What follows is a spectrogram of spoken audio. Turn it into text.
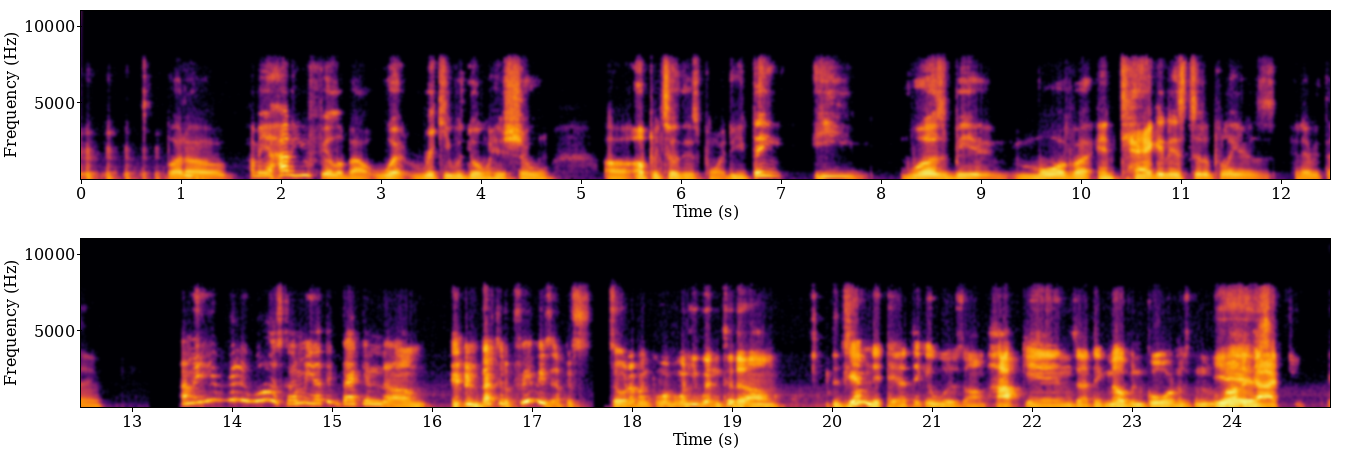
but uh, I mean, how do you feel about what Ricky was doing with his show uh, up until this point? Do you think he was being more of an antagonist to the players and everything? I mean, he really was. I mean, I think back in the um, back to the previous episode, I think when he went into the um the gym there. I think it was um Hopkins. I think Melvin Gordon was one yes. guy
